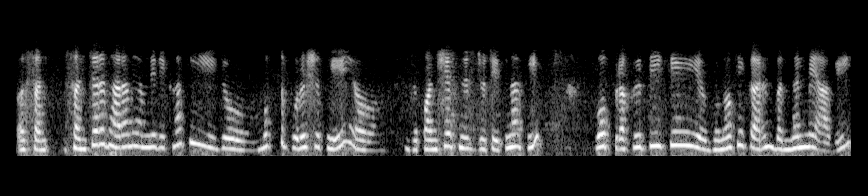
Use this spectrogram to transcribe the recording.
संचर धारा में हमने देखा कि जो मुक्त पुरुष थे जो कॉन्शियसनेस जो चेतना थी वो प्रकृति के गुणों के कारण बंधन में आ गई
